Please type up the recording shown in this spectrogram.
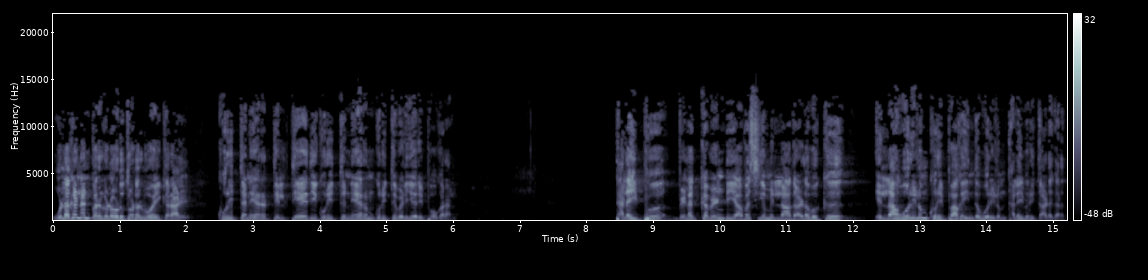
உலக நண்பர்களோடு தொடர்பு வைக்கிறாள். குறித்த நேரத்தில் தேதி குறித்து நேரம் குறித்து வெளியேறி போகிறாள். தலைப்பு விளக்க வேண்டிய அவசியம் இல்லாத அளவுக்கு எல்லா ஊரிலும் குறிப்பாக இந்த ஊரிலும் தலைவிரித்தாடுகிறது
